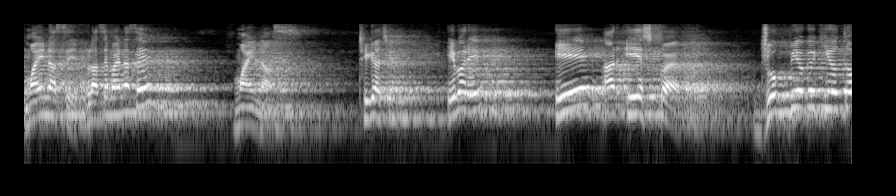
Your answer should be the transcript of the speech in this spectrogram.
মাইনাসে প্লাসে মাইনাসে মাইনাস। ঠিক আছে? এবারে এ আর এ স্কোয়ার যোগ বিয়োগে কী হতো?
